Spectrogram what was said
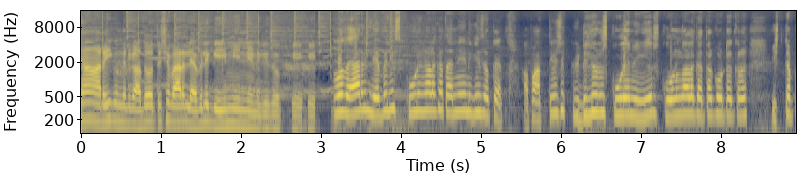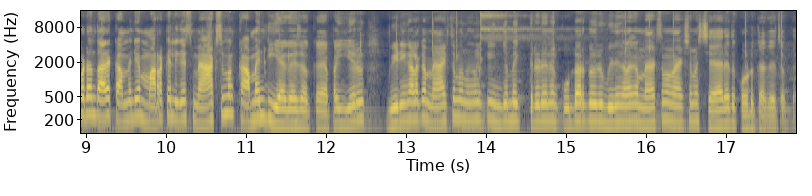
ഞാൻ അറിയിക്കുന്നിരിക്കും അതും അത്യാവശ്യം വേറെ ലെവൽ ഗെയിം തന്നെയാണ് ഗീസ് ഓക്കെ അപ്പോൾ വേറെ ലെവൽ സ്കൂളുകളൊക്കെ തന്നെയാണ് ഗീസ് ഓക്കെ അപ്പോൾ അത്യാവശ്യം കിടിലൊരു സ്കൂൾ തന്നെയാണ്. ഈ ഒരു സ്കൂളുകളൊക്കെ എത്ര കൂട്ടൊക്കെ ഇഷ്ടപ്പെടാൻ താഴെ കമന്റ് ചെയ്യാൻ മറക്കല്ല ഗീസ് മാക്സിമം കമന്റ് ചെയ്യുക ഗേസ് ഒക്കെ. അപ്പോൾ ഈ ഒരു വീഡിയോകളൊക്കെ മാക്സിമം നിങ്ങൾക്ക് ഇന്ത്യൻ ബൈക്ക് ത്രീഡിന് കൂട്ടുകാർക്ക് ഒരു വീഡിയോകളൊക്കെ മാക്സിമം മാക്സിമം ഷെയർ ചെയ്ത് കൊടുക്കുക ഗേസ് ഒക്കെ.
